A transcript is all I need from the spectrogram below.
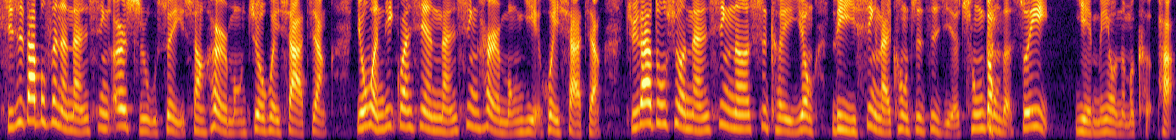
其实大部分的男性二十五岁以上荷尔蒙就会下降，有稳定关系的男性荷尔蒙也会下降。绝大多数的男性呢是可以用理性来控制自己的冲动的，所以也没有那么可怕。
